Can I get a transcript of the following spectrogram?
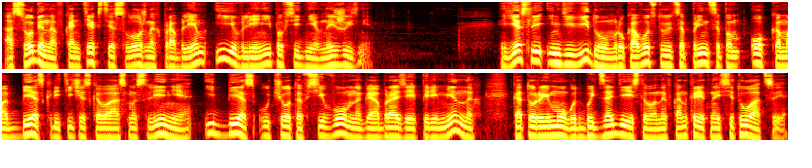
особенно в контексте сложных проблем и явлений повседневной жизни. Если индивидуум руководствуется принципом Оккама без критического осмысления и без учета всего многообразия переменных, которые могут быть задействованы в конкретной ситуации,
